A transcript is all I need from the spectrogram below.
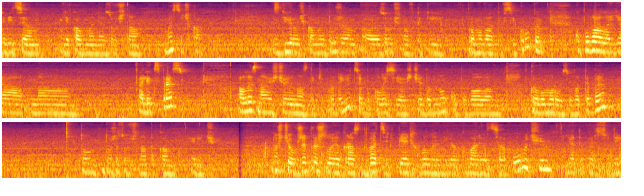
дивіться, яка в мене зручна мисочка з дірочками. Дуже е, зручно в такій промивати всі крупи. Купувала я на Аліекспрес, але знаю, що і у нас такі продаються, бо колись я ще давно купувала в Кривому Розі в АТБ, то дуже зручна така річ. Ну що, вже пройшло якраз 25 хвилин, як варяться овочі. Я тепер сюди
